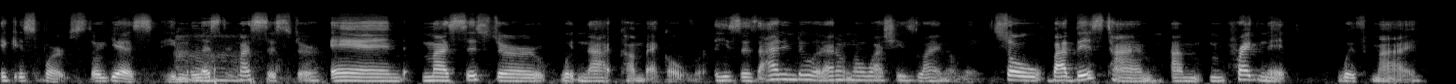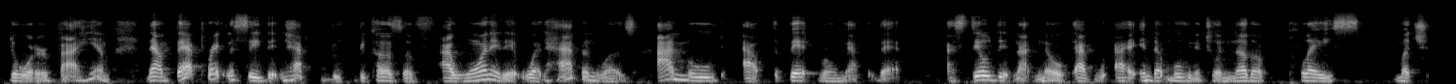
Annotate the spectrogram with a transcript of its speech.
It gets worse. So, yes, he uh-huh. molested my sister, and my sister would not come back over. He says, I didn't do it. I don't know why she's lying on me. So, by this time, I'm pregnant with my daughter by him. Now, that pregnancy didn't happen because of I wanted it. What happened was I moved out the bedroom after that. I still did not know. I, I ended up moving into another place, much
